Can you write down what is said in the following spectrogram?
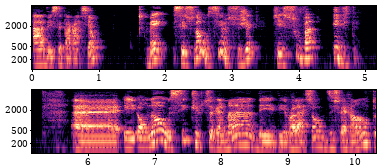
à des séparations, mais c'est souvent aussi un sujet qui est souvent évité. Euh, et on a aussi culturellement des, relations différentes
